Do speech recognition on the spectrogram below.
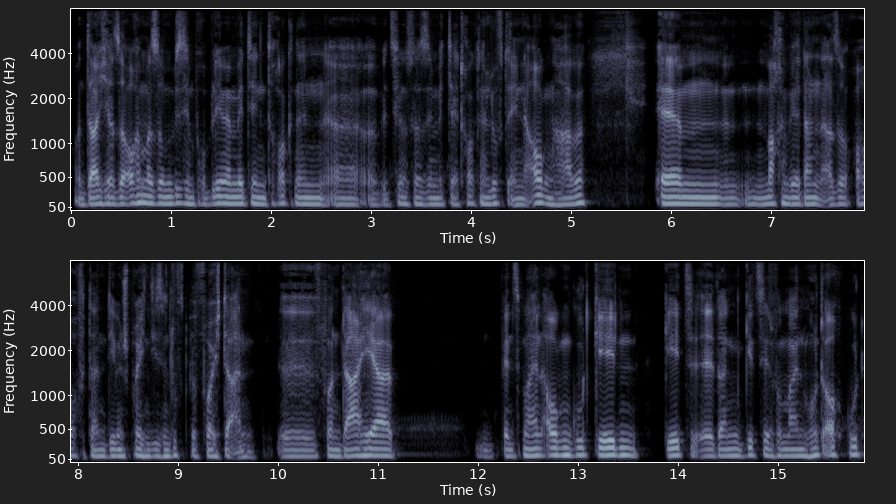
Und da ich also auch immer so ein bisschen Probleme mit den trockenen, äh, beziehungsweise mit der trockenen Luft in den Augen habe, ähm, machen wir dann also auch dann dementsprechend diesen Luftbefeuchter an. Äh, von daher, wenn es meinen Augen gut geht, geht äh, dann geht es den von meinem Hund auch gut.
